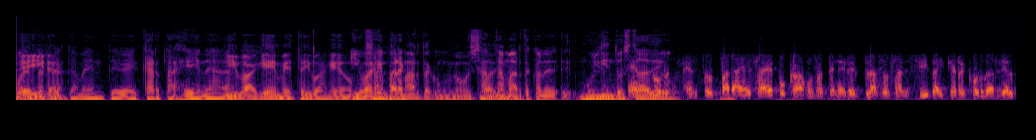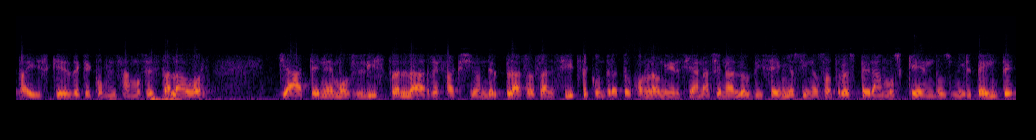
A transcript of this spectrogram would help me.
puede perfectamente, Cartagena. Ibagué, meta Ibagué. Ibagué Santa para Marta con un nuevo Santa estadio. Marta con el, eh, muy lindo estadio. Néstor, para esa época vamos a tener el Plaza Salcid. Hay que recordarle al país que desde que comenzamos esta labor ya tenemos lista la refacción del Plaza Salcid. Se contrató con la Universidad Nacional los diseños y nosotros esperamos que en 2020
